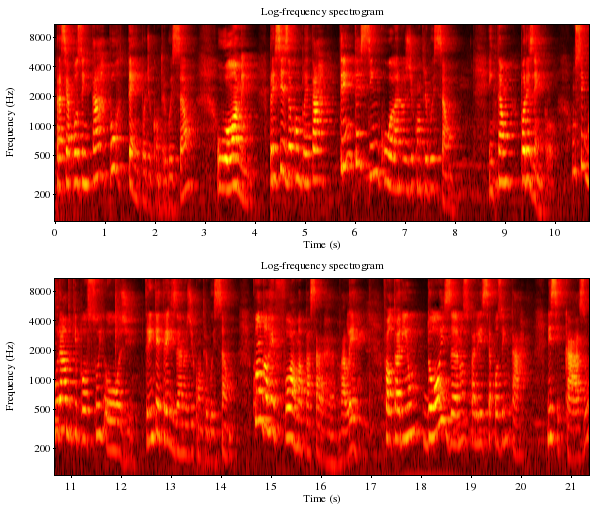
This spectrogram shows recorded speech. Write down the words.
para se aposentar por tempo de contribuição, o homem precisa completar 35 anos de contribuição. Então, por exemplo, um segurado que possui hoje 33 anos de contribuição, quando a reforma passar a valer, faltariam dois anos para ele se aposentar. Nesse caso,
